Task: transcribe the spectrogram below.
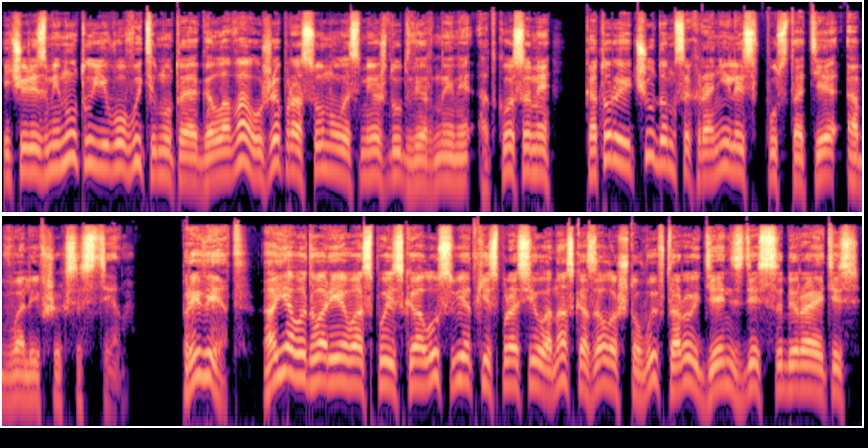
и через минуту его вытянутая голова уже просунулась между дверными откосами, которые чудом сохранились в пустоте обвалившихся стен. «Привет! А я во дворе вас поискал, у Светки спросил, она сказала, что вы второй день здесь собираетесь.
